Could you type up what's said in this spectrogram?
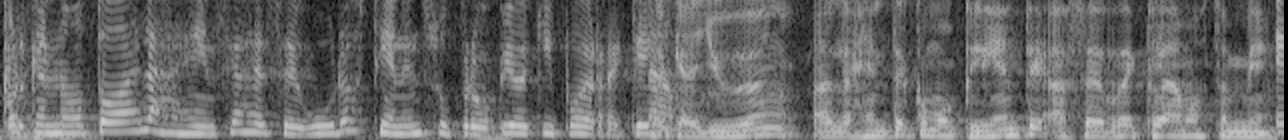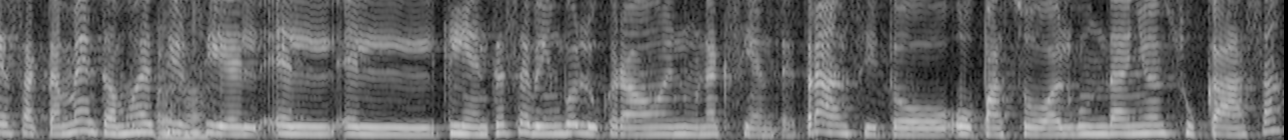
Porque no todas las agencias de seguros tienen su propio equipo de reclamos. O sea, que ayudan a la gente como cliente a hacer reclamos también. Exactamente. Vamos a decir, si el, el, el, cliente se ve involucrado en un accidente de tránsito o pasó algún daño en su casa,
